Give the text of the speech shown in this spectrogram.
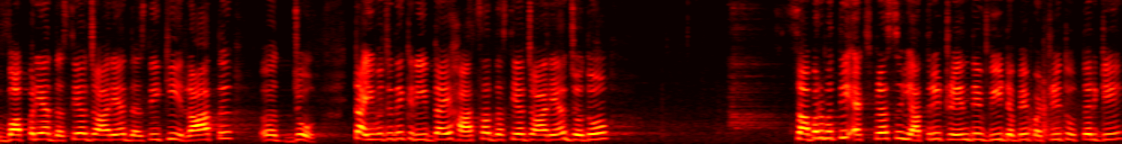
ਵਾਪਰਿਆ, ਦੱਸਿਆ ਜਾ ਰਿਹਾ ਦੱਸਦੀ ਕਿ ਰਾਤ ਜੋ 2:30 ਵਜੇ ਦੇ ਕਰੀਬ ਦਾ ਇਹ ਹਾਦਸਾ ਦੱਸਿਆ ਜਾ ਰਿਹਾ ਜਦੋਂ ਸਾਬਰਮਤੀ ਐਕਸਪ੍ਰੈਸ ਯਾਤਰੀ ਟ੍ਰੇਨ ਦੇ 20 ਡੱਬੇ ਪਟਰੀ ਤੋਂ ਉਤਰ ਗਏ।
